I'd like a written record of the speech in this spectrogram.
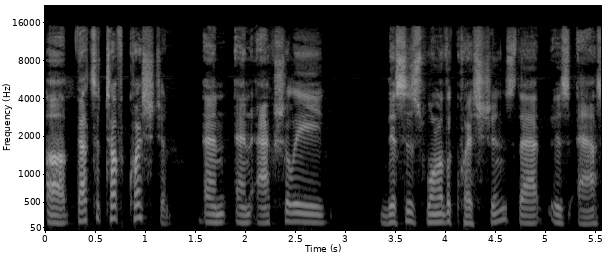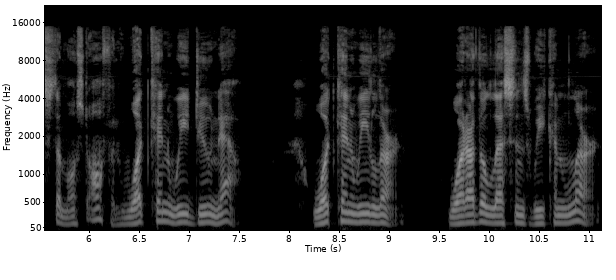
？Uh, that's a tough question. And, and actually, this is one of the questions that is asked the most often. What can we do now? What can we learn? What are the lessons we can learn?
